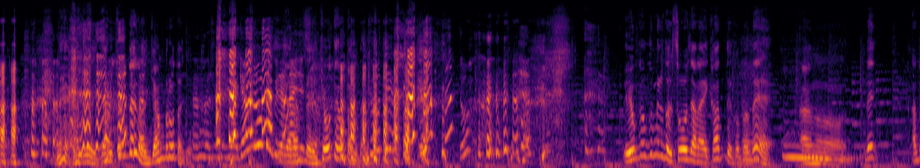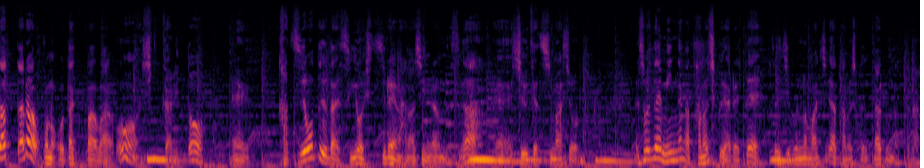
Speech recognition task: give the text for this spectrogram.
あのあの競艇はギャンブルオタク？ギャンブルオタクじゃないですよ。競艇オタクだ。よくよく見るとそうじゃないかっていうことで、うん。あのであだったらこのオタクパワーをしっかりと、えー活用というとすごい失礼な話になるんですが、うん。えー集結しましょうと。うん。それでみんなが楽しくやれてそれうん自分の街が楽しくなるんだったら、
